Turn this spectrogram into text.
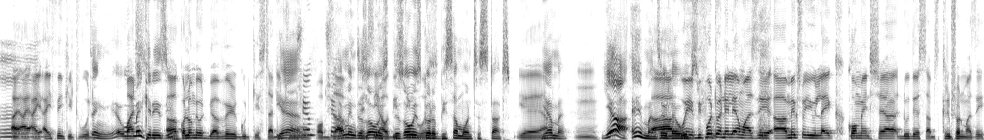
I, I, I- I think it would. Thing, it would make it easy. Uh, Colombia would be a very good case study Yeah. to True, observe. I mean, there's always there's always got to be someone to start. Yeah. Yeah, man. Yeah. Hey, man. Uh, wait, before tuendelee maze uh, make sure you like comment share do the subscription maze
